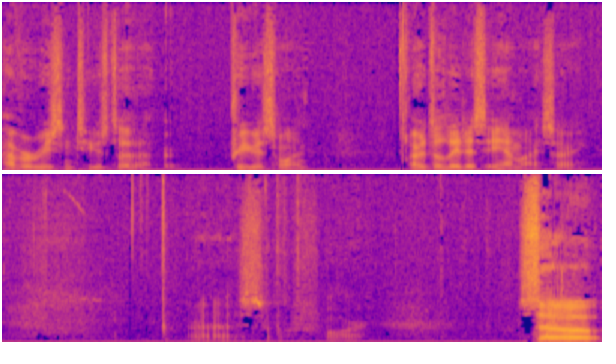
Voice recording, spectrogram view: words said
have a reason to use the previous one or the latest AMI. Sorry. Uh, so far, so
